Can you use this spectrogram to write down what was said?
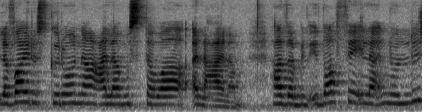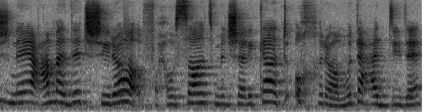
لفيروس كورونا على مستوى العالم. هذا بالإضافة إلى أنه اللجنة عمدت شراء فحوصات من شركات أخرى متعددة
